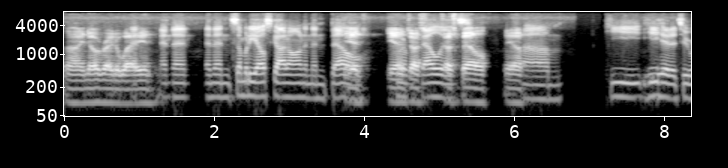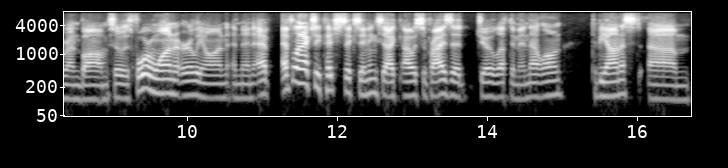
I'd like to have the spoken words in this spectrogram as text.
Uh, I know right away, and And then and then somebody else got on, and then Bell. yeah, yeah, Josh, Bell Josh is. Bell, yeah. Um, he he hit a two run bomb, so it was four one early on, and then Ef- Eflin actually pitched six innings. I, I was surprised that Joe left him in that long, to be honest. Um,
